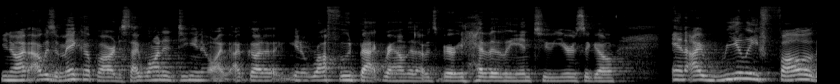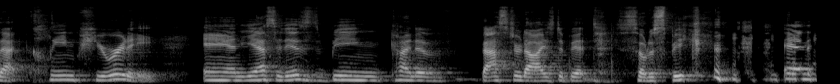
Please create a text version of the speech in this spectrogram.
You know, I, I was a makeup artist. I wanted to, you know, I, I've got a, you know, raw food background that I was very heavily into years ago. And I really follow that clean purity. And yes, it is being kind of bastardized a bit so to speak. And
